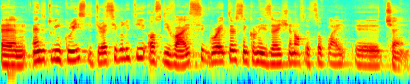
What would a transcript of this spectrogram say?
um, and to increase the traceability of device, greater synchronization of the supply uh, chain.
